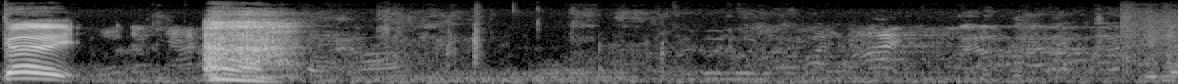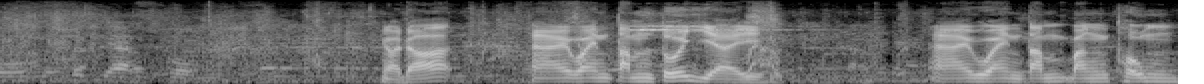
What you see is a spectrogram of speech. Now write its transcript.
Cái rồi đó ai quan tâm túi giày? Ai quan tâm băng thun?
